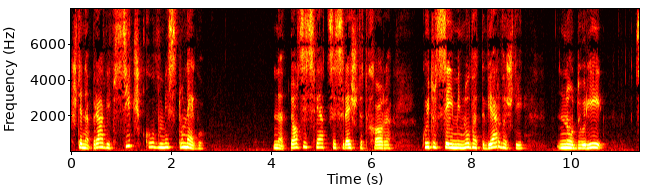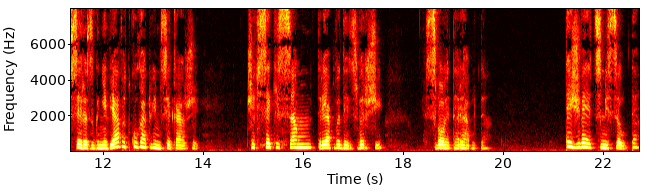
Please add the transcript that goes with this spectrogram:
ще направи всичко вместо него. На този свят се срещат хора, които се именуват вярващи, но дори се разгневяват, когато им се каже, че всеки сам трябва да извърши своята работа. Те живеят с мисълта,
